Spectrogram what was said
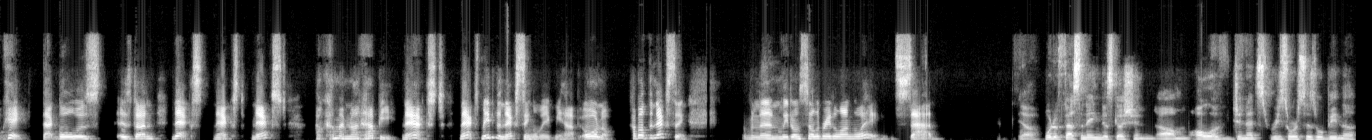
okay that goal was is done next, next, next. How come I'm not happy? Next, next. Maybe the next thing will make me happy. Oh no. How about the next thing? And then we don't celebrate along the way. It's sad. Yeah, what a fascinating discussion. Um, all of Jannette's resources will be in the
